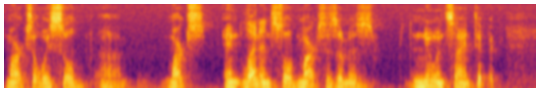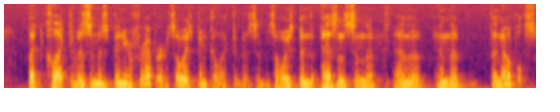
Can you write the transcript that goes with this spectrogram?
Marx always sold uh, Marx and Lenin sold Marxism as new and scientific, But collectivism has been here forever. It's always been collectivism. It's always been the peasants and the and the and the, the nobles.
